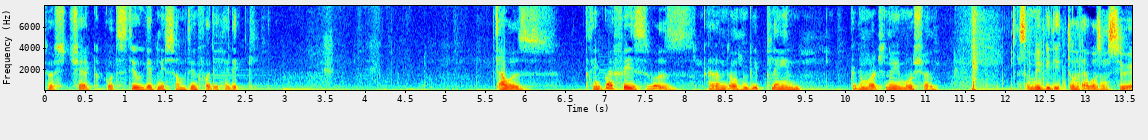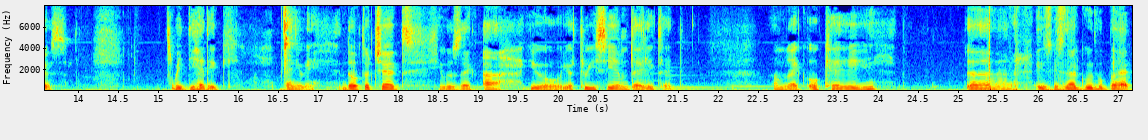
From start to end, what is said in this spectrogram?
Just check, but still get me something for the headache." I was, I think my face was, I don't know, maybe plain, pretty much no emotion. So maybe they thought I wasn't serious with the headache. Anyway, doctor checked. He was like, "Ah, your your three cm dilated." I'm like, "Okay, uh, is is that good or bad?"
